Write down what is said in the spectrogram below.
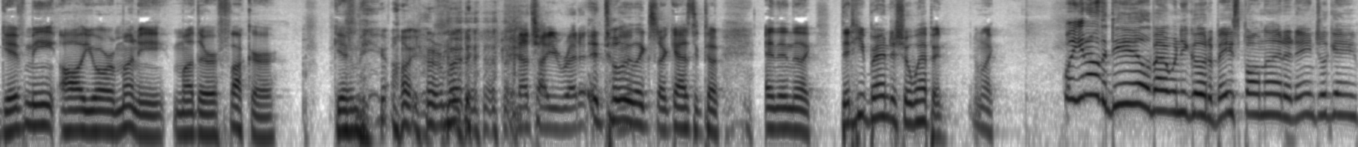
give me all your money, motherfucker. Give me all your money." And that's how you read it? it totally like sarcastic tone. And then they're like, "Did he brandish a weapon?" I'm like, "Well, you know the deal about when you go to baseball night at Angel Game,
